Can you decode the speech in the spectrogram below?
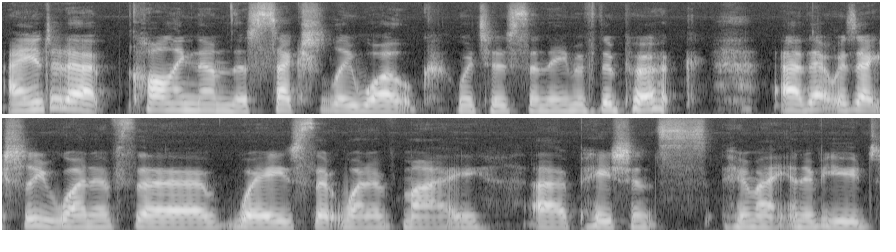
I ended up calling them the sexually woke, which is the name of the book. Uh, that was actually one of the ways that one of my uh, patients, whom I interviewed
